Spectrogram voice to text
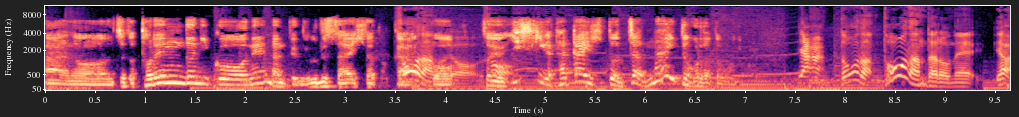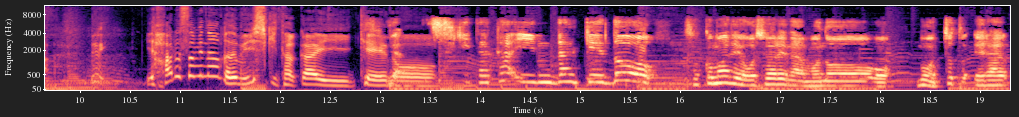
あの、ちょっとトレンドにこうね、なんていうの、うるさい人とか、そうそういう意識が高い人じゃないところだと思うよ。いや、どうだ、どうなんだろうね。いや、でいや春雨なんかでも意識高い系の意、識高いんだけど、そこまでおしゃれなものを、もうちょっと選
